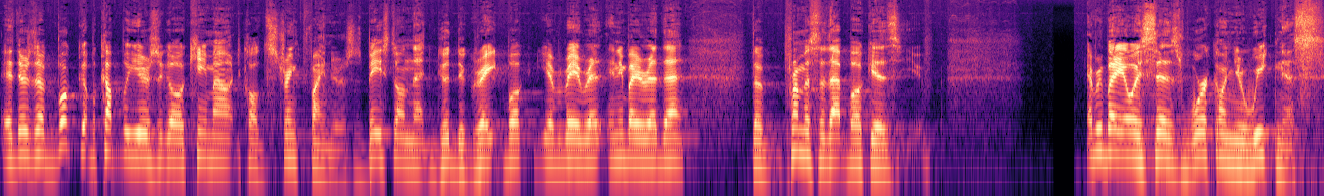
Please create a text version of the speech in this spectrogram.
Uh, There's a book a couple years ago it came out called Strength Finders. It's based on that Good to Great book. You everybody read? Anybody read that? The premise of that book is everybody always says work on your weakness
